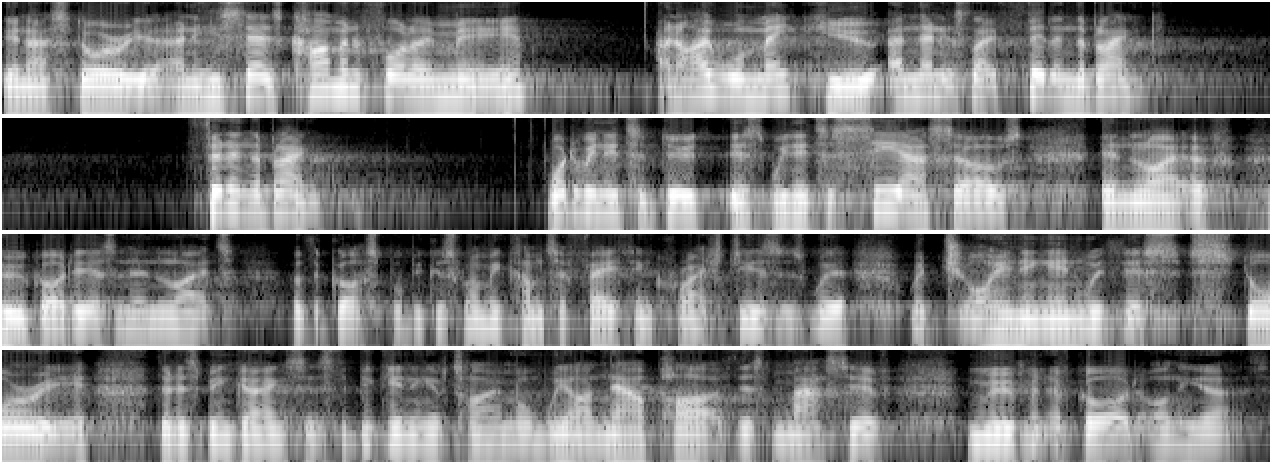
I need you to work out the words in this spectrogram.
in our story. And he says, Come and follow me, and I will make you, and then it's like fill in the blank. Fill in the blank. What do we need to do is we need to see ourselves in light of who God is and in light of the gospel. Because when we come to faith in Christ Jesus, we're, we're joining in with this story that has been going since the beginning of time. And we are now part of this massive movement of God on the earth,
